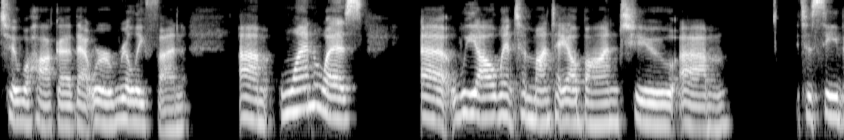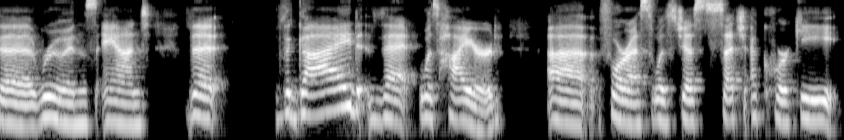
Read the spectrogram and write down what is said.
to Oaxaca that were really fun. Um, one was uh, we all went to Monte Alban to um, to see the ruins, and the the guide that was hired uh, for us was just such a quirky,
